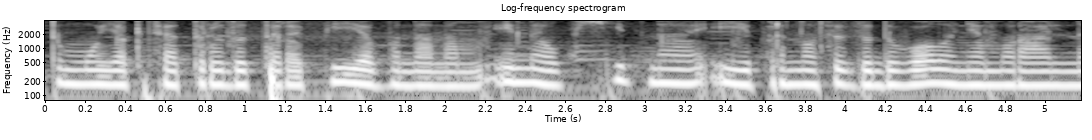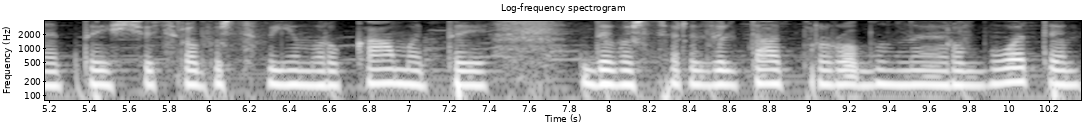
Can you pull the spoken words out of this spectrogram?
тому як ця трудотерапія вона нам і необхідна, і приносить задоволення моральне. Ти щось робиш своїми руками, ти дивишся результат проробленої роботи.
